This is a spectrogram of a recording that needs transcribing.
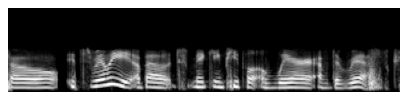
so it's really about making people aware of the risks.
